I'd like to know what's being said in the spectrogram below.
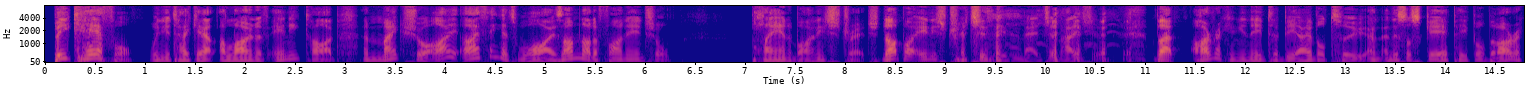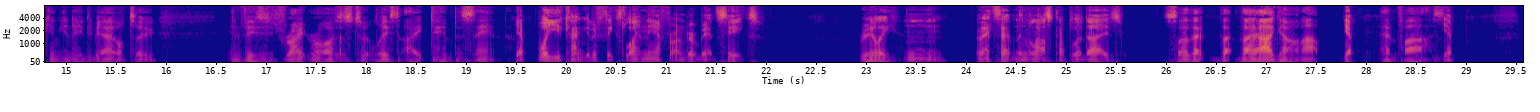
Be careful when you take out a loan of any type and make sure. I, I think it's wise. I'm not a financial planner by any stretch, not by any stretch of the imagination. But I reckon you need to be able to, and, and this will scare people, but I reckon you need to be able to envisage rate rises to at least 8 10%. Yep. Well, you can't get a fixed loan now for under about six. Really? Mm. And that's happened in the last couple of days. So that, that they are going up Yep. and fast. Yep.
